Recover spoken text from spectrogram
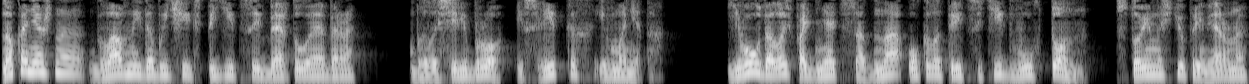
Но, конечно, главной добычей экспедиции Берта Уэбера было серебро и в слитках, и в монетах. Его удалось поднять со дна около 32 тонн, стоимостью примерно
